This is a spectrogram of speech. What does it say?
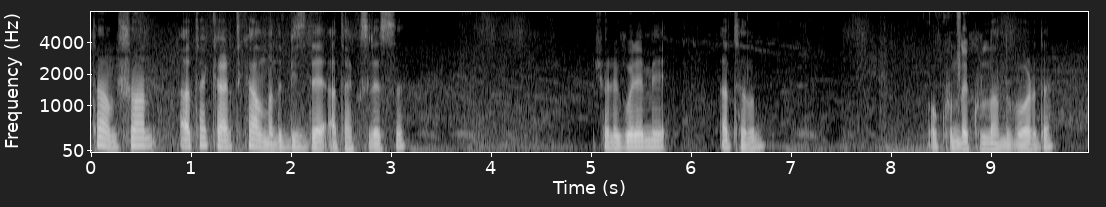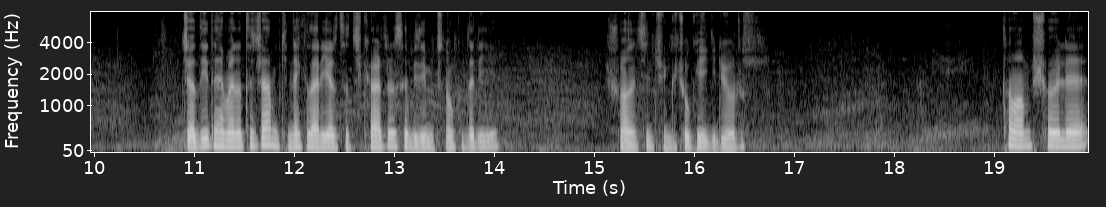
Tamam şu an atak kartı kalmadı. Bizde atak sırası. Şöyle golemi atalım. Okunu da kullandı bu arada. Cadıyı da hemen atacağım ki ne kadar yarısı çıkartırsa bizim için o kadar iyi. Şu an için çünkü çok iyi gidiyoruz. Tamam şöyle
